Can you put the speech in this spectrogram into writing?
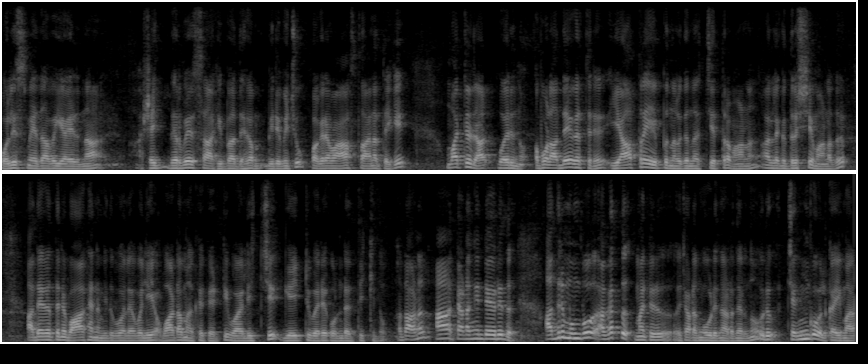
പോലീസ് മേധാവിയായിരുന്ന ഷെയ്ഖ് ദർവേസ് സാഹിബ് അദ്ദേഹം വിരമിച്ചു. പകരം ആ സ്ഥാനത്തേക്ക് മറ്റൊരാൾ വരുന്നു. അപ്പോൾ അദ്ദേഹത്തിന് യാത്രയയപ്പ് നൽകുന്ന ചിത്രമാണ് അല്ലെങ്കിൽ ദൃശ്യമാണത്. അദ്ദേഹത്തിന്റെ വാഹനം ഇതുപോലെ വലിയ വടമൊക്കെ കെട്ടി വലിച്ച് ഗേറ്റ് വരെ കൊണ്ടെത്തിക്കുന്നു. അതാണ് ആ ചടങ്ങിന്റെ ഒരു ഇത് അതിനു മുമ്പ് അകത്ത് മറ്റൊരു ചടങ്ങ് കൂടി നടന്നിരുന്നു. ഒരു ചെങ്കോൽ കൈമാറ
